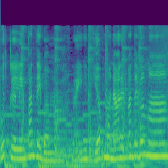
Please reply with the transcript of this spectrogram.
boat keliling Pantai Bama. Nah, ini dia pemandangan dari Pantai Bama.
